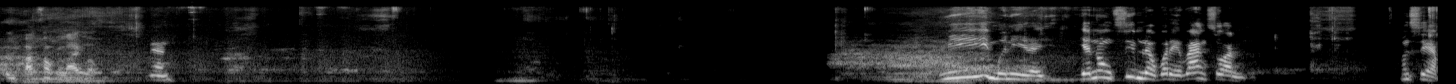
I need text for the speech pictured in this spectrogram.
เพิ่งพักเข้ากับร้านหรอกแม่นมีมือนี้เลยอย่าน้องซิมแล้วบ่ได้ว่างส่วน มันแสบ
